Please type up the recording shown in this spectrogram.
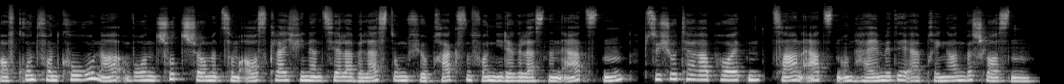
Aufgrund von Corona wurden Schutzschirme zum Ausgleich finanzieller Belastungen für Praxen von niedergelassenen Ärzten, Psychotherapeuten, Zahnärzten und Heilmittelerbringern beschlossen.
